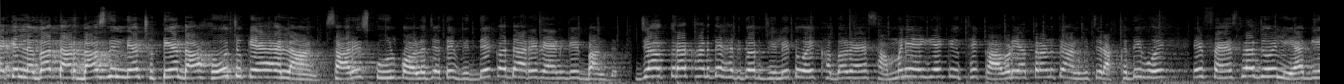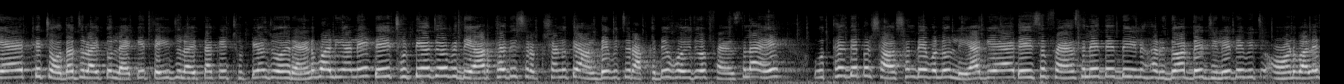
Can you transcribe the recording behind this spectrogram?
ਲੈ ਕੇ ਲਗਾਤਾਰ 10 ਦਿਨ ਦੀਆਂ ਛੁੱਟੀਆਂ ਦਾ ਹੋ ਚੁੱਕਿਆ ਹੈ ਐਲਾਨ। ਸਾਰੇ ਸਕੂਲ, ਕਾਲਜ ਅਤੇ ਵਿਦਿਅਕ ਅਦਾਰੇ ਰਹਿਣਗੇ ਬੰਦ। ਜਾਂ ਉੱਤਰਾਖੰਡ ਦੇ ਹਰਿਦੁਆਰ ਜ਼ਿਲ੍ਹੇ ਤੋਂ ਇਹ ਖਬਰ ਹੈ ਸਾਹਮਣੇ ਆਈ ਹੈ ਕਿ ਉੱਥੇ ਕਾਵੜ ਯਾਤਰਾ ਨੂੰ ਧਿਆਨ ਵਿੱਚ ਰੱਖਦੇ ਹੋਏ ਇਹ ਫੈਸਲਾ ਜੋ ਹੈ ਲਿਆ ਗਿਆ ਹੈ ਕਿ 14 ਜੁਲਾਈ ਤੋਂ ਲੈ ਕੇ 23 ਜੁਲਾਈ ਤੱਕ ਇਹ ਛੁੱਟੀਆਂ ਜੋ ਹੈ ਰਹਿਣ ਵਾਲੀਆਂ ਨੇ ਤੇ ਛੁੱਟੀਆਂ ਜੋ ਵਿਦਿਆਰਥੀਆਂ ਦੀ ਸੁਰੱਖਿਆ ਨੂੰ ਧਿਆਨ ਦੇ ਵਿੱਚ ਰੱਖਦੇ ਹੋਏ ਜੋ ਫੈਸਲਾ ਹੈ ਉੱਥੇ ਦੇ ਪ੍ਰਸ਼ਾਸਨ ਦੇ ਵੱਲੋਂ ਲਿਆ ਗਿਆ ਹੈ ਤੇ ਇਸ ਫੈਸਲੇ ਦੇ ਦਿਨ ਹਰਿਦੁਆਰ ਦੇ ਜ਼ਿਲ੍ਹੇ ਦੇ ਵਿੱਚ ਆਉਣ ਵਾਲੇ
